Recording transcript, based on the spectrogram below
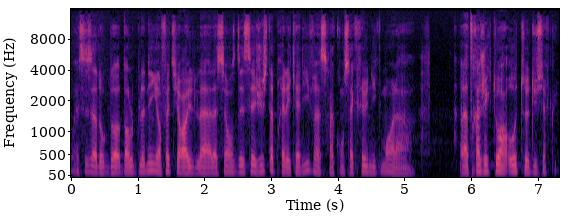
Ouais, c'est ça. Donc dans, dans le planning, en fait, il y aura la, la séance d'essai juste après les qualifs. Elle sera consacrée uniquement à la, à la trajectoire haute du circuit.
